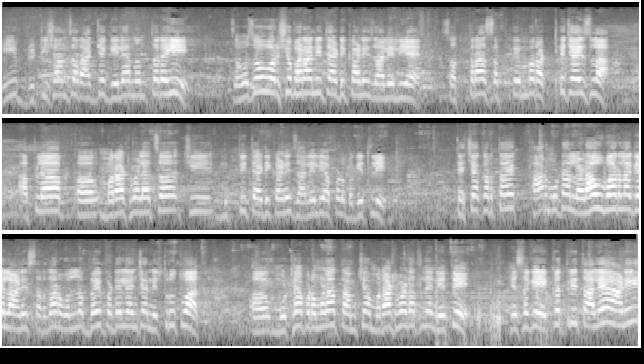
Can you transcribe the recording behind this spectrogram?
ही ब्रिटिशांचं राज्य गेल्यानंतरही जवळजवळ वर्षभराने त्या ठिकाणी झालेली आहे. सतरा सप्टेंबर अठ्ठेचाळीसला आपल्या मराठवाड्याचं जी मुक्ती त्या ठिकाणी झालेली आपण बघितली. त्याच्याकरता एक फार मोठा लढा उभारला गेला आणि सरदार वल्लभभाई पटेल यांच्या नेतृत्वात मोठ्या प्रमाणात आमच्या मराठवाड्यातले नेते हे सगळे एकत्रित आले आणि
